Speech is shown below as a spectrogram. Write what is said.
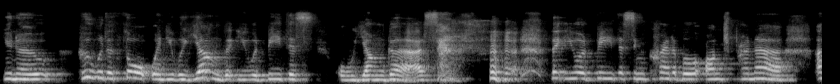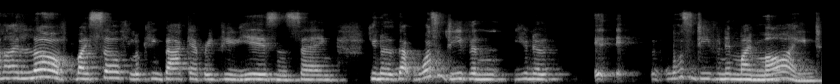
you know, who would have thought when you were young that you would be this, or younger, that you would be this incredible entrepreneur? And I loved myself looking back every few years and saying, you know, that wasn't even, you know, it, it wasn't even in my mind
